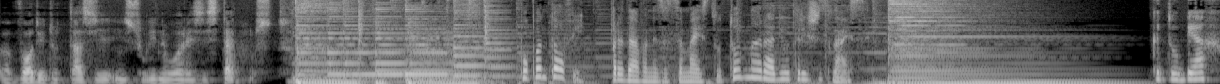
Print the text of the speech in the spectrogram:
води до тази инсулинова резистентност. По пантофи. Предаване за семейството на Радио 316. Като бях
